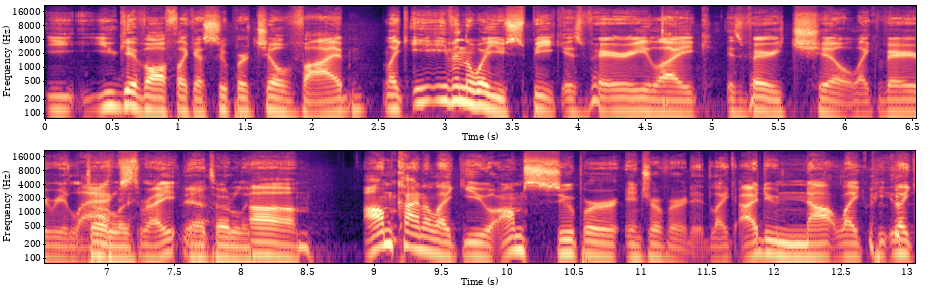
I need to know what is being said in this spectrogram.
y- you give off like a super chill vibe. Like e- even the way you speak is very like is very chill, like very relaxed, Totally. right? Yeah, totally. Um, I'm kind of like you. I'm super introverted. Like I do not like people. Like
